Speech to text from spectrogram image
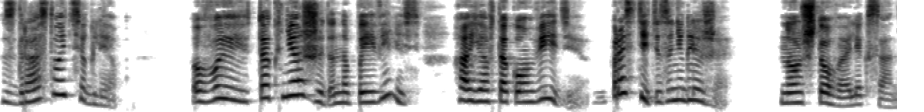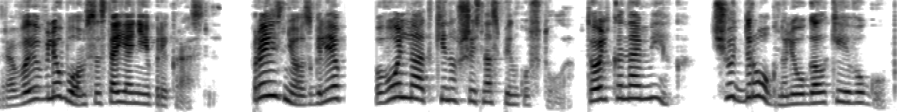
здравствуйте, Глеб!» «Вы так неожиданно появились, а я в таком виде. Простите за неглиже». «Ну что вы, Александра, вы в любом состоянии прекрасны», — произнес Глеб, вольно откинувшись на спинку стула. Только на миг чуть дрогнули уголки его губ.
